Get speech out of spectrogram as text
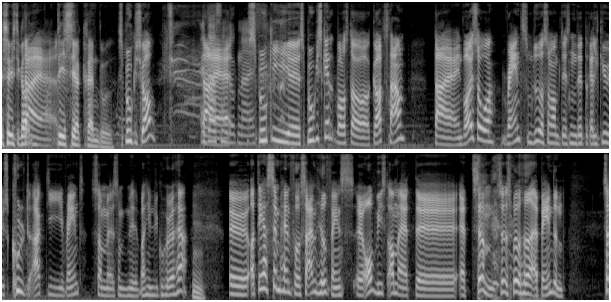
Seriøst, det, godt. Der er- det ser grimt ud. Spooky skov. Der er look nice. spooky, uh, spooky skilt, hvor der står God's Town. Der er en voiceover rant, som lyder som om det er sådan lidt religiøs kult-agtig rant, som, uh, som uh, var hende, vi kunne høre her. Mm. Øh, og det har simpelthen fået Silent Hill-fans øh, overbevist om, at, øh, at selvom, selvom spillet hedder Abandoned, så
